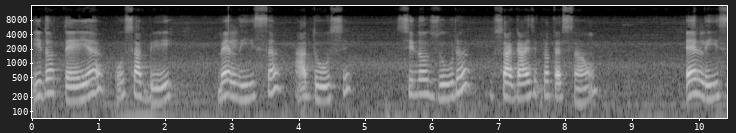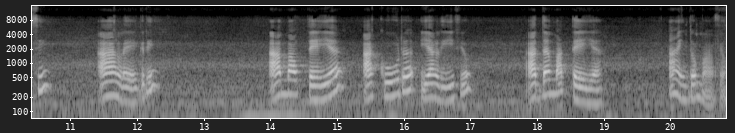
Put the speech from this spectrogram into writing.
idoteia, o saber, melissa, a doce, sinosura, o sagaz e proteção, Elice, a alegre, a malteia, a cura e alívio, a damateia, a indomável.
